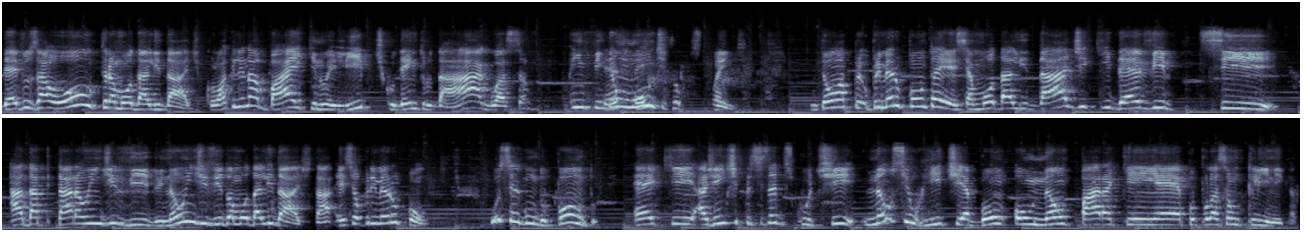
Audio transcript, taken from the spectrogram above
Deve usar outra modalidade. Coloca ele na bike, no elíptico, dentro da água, enfim, tem um monte de opções. Então, a, o primeiro ponto é esse: a modalidade que deve se adaptar ao indivíduo e não o indivíduo à modalidade, tá? Esse é o primeiro ponto. O segundo ponto é que a gente precisa discutir não se o HIT é bom ou não para quem é população clínica,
